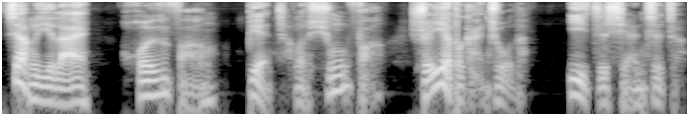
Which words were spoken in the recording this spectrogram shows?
这样一来，婚房变成了凶房，谁也不敢住了，一直闲置着。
